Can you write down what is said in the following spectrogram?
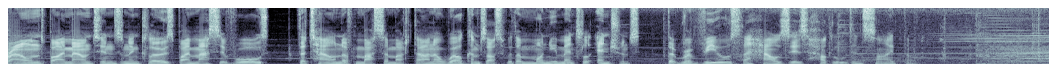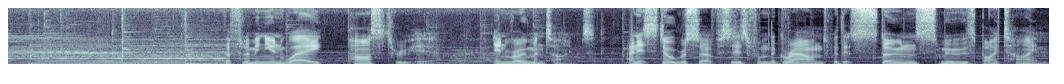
Crowned by mountains and enclosed by massive walls, the town of Massa Martana welcomes us with a monumental entrance that reveals the houses huddled inside them. The Flaminian Way passed through here in Roman times, and it still resurfaces from the ground with its stones smoothed by time.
